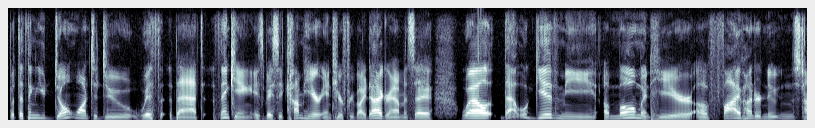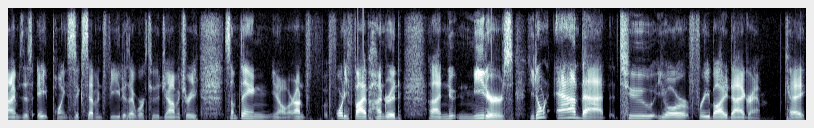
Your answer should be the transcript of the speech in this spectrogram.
but the thing you don't want to do with that thinking is basically come here into your free body diagram and say, well, that will give me a moment here of 500 newtons times this 8.67 feet as I work through the geometry, something, you know, around 4,500 uh, newton meters. You don't add that to your free body diagram okay?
